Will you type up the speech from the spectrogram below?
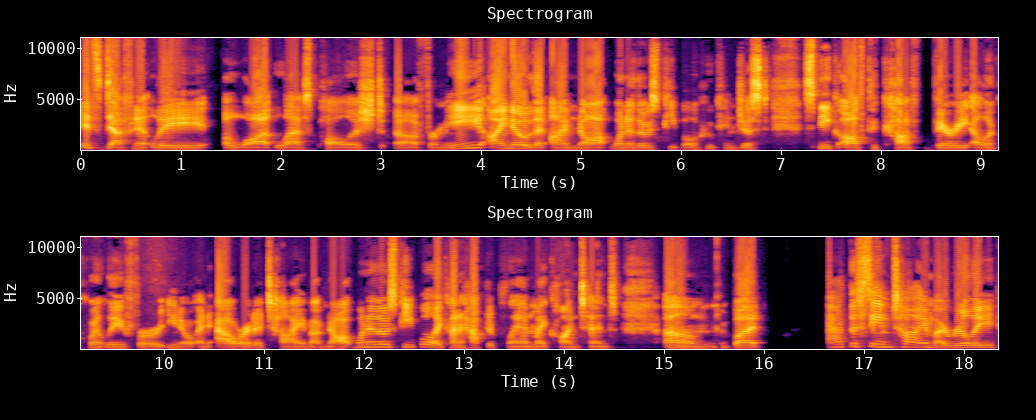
it's definitely a lot less polished uh, for me. I know that I'm not one of those people who can just speak off the cuff very eloquently for you know an hour at a time. I'm not one of those people. I kind of have to plan my content, um, but at the same time, I really,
